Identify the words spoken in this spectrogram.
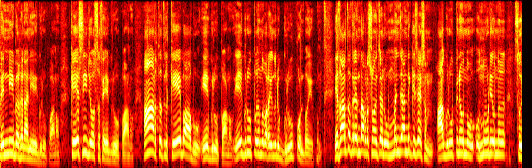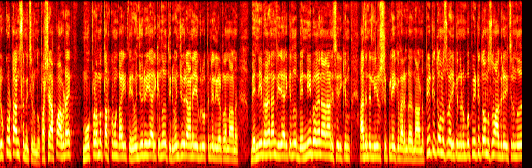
ബെന്നി ബെഹനാനി എ ഗ്രൂപ്പാണോ? കെ സി ജോസഫ് എ ഗ്രൂപ്പാണോ? ആ അർത്ഥത്തിൽ കെ ബാബു എ ഗ്രൂപ്പാണോ? എ ഗ്രൂപ്പ് എന്ന് പറയുന്ന ഒരു ഗ്രൂപ്പ് ഉണ്ടോ ഇപ്പം? യഥാർത്ഥത്തിൽ എന്താ പ്രശ്നം വെച്ചാൽ ഉമ്മൻചാണ്ടിക്ക് ശേഷം ആ ഗ്രൂപ്പിനെ ഒന്ന് ഒന്നുകൂടി ഒന്ന് സ്വരുക്കൂട്ടാൻ ശ്രമിച്ചിരുന്നു. പക്ഷേ അപ്പോൾ അവിടെ മൂപ്പളമ തർക്കമുണ്ടായി. തിരുവഞ്ചൂർ വിചാരിക്കുന്നത് തിരുവഞ്ചൂരാണ് ഈ ഗ്രൂപ്പിന്റെ ലീഡർ എന്നാണ്. ബെന്നി ബെഹനാൻ വിചാരിക്കുന്നത് ബെന്നി ബെഹനാനാണ് ശരിക്കും അതിന്റെ ലീഡർഷിപ്പിലേക്ക് വരേണ്ടതെന്നാണ്. പി ടി തോമസ് മരിക്കുന്നതിന് മുമ്പ് പി ടി തോമസും ആഗ്രഹിച്ചിരുന്നത്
